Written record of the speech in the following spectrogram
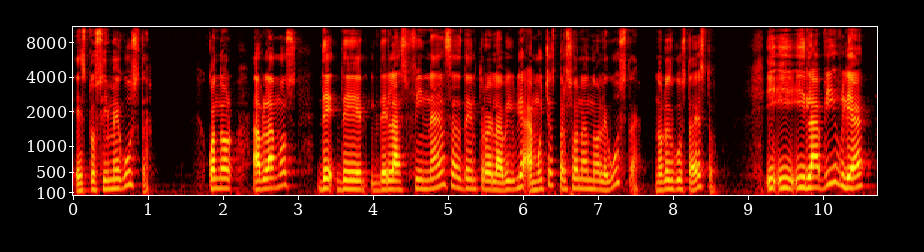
esto sí me gusta. Cuando hablamos de, de, de las finanzas dentro de la Biblia, a muchas personas no les gusta, no les gusta esto. Y, la Biblia,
